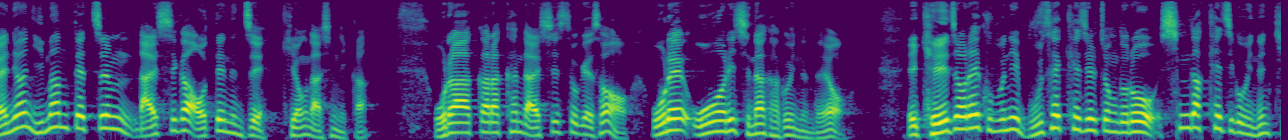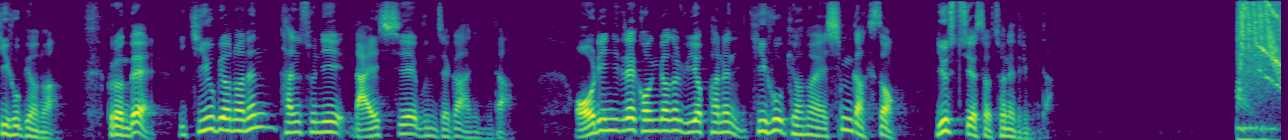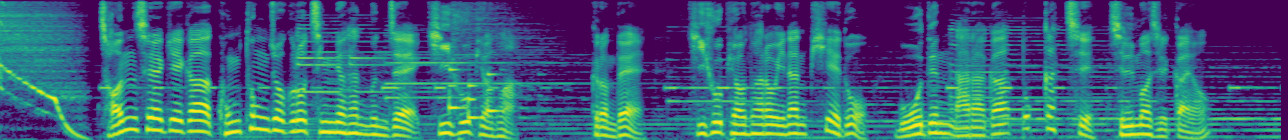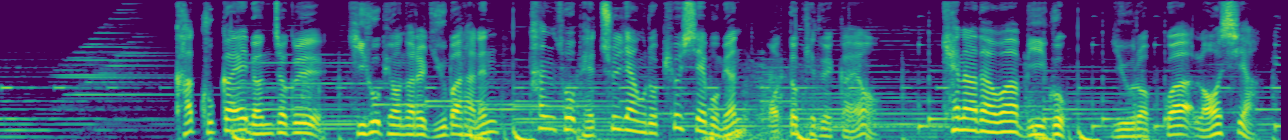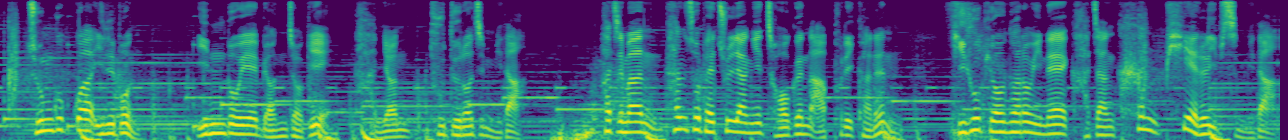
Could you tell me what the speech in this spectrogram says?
매년 이맘때쯤 날씨가 어땠는지 기억나십니까? 오락가락한 날씨 속에서 올해 5월이 지나가고 있는데요. 이 계절의 구분이 무색해질 정도로 심각해지고 있는 기후변화. 그런데 이 기후변화는 단순히 날씨의 문제가 아닙니다. 어린이들의 건강을 위협하는 기후변화의 심각성, 뉴스지에서 전해드립니다. 전 세계가 공통적으로 직면한 문제 기후 변화. 그런데 기후 변화로 인한 피해도 모든 나라가 똑같이 짊어질까요? 각 국가의 면적을 기후 변화를 유발하는 탄소 배출량으로 표시해 보면 어떻게 될까요? 캐나다와 미국, 유럽과 러시아, 중국과 일본, 인도의 면적이 단연 두드러집니다. 하지만 탄소 배출량이 적은 아프리카는 기후 변화로 인해 가장 큰 피해를 입습니다.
